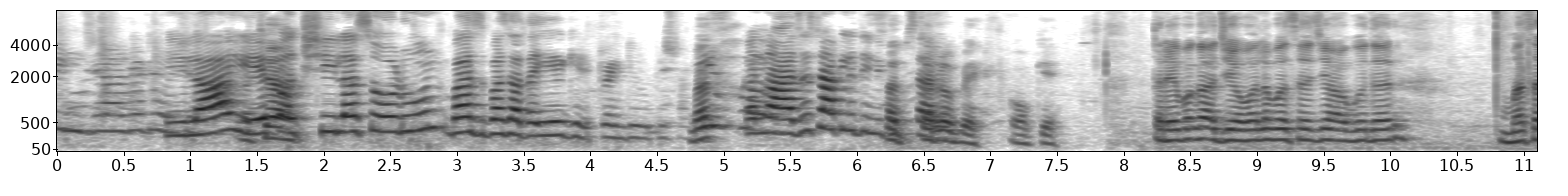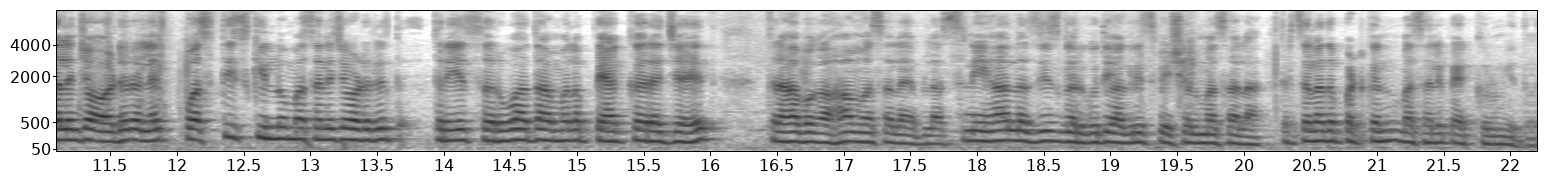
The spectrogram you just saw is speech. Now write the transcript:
पिंजऱ्यामध्ये ठेवू हिला ये अच्छा. पक्षीला सोडून बस बस आता ये घे ट्वेंटी रुपीज बस. कारण आजच टाकली तिने खूप सत्तर सारे रुपये. ओके. तर हे बघा जेवायला बसायच्या अगोदर मसाल्यांच्या ऑर्डर आल्या आहेत. पस्तीस किलो मसाल्याची ऑर्डर आहेत तर हे सर्व आता आम्हाला पॅक करायचे आहेत. तर हा बघा हा मसाला आहे आपला. स्नेहा लजीज घरगुती आगरी स्पेशल मसाला. तर चला आता पटकन मसाले पॅक करून घेतो.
